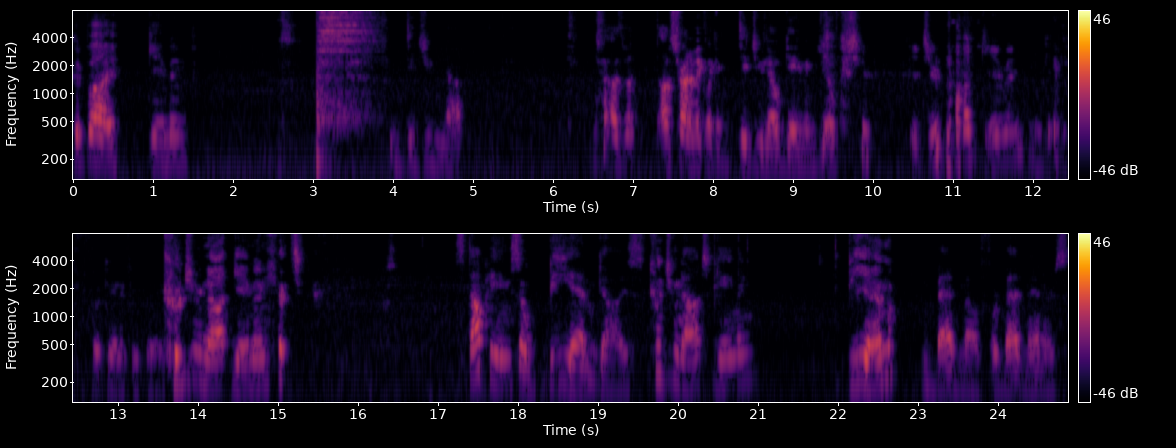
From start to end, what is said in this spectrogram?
Goodbye, gaming. Did you not? I was about, I was trying to make like a did you know gaming joke. Did you not gaming? Get the fuck out of here, please. Could you not gaming? Stop being so BM, guys. Could you not gaming? BM? Bad mouth or bad manners.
